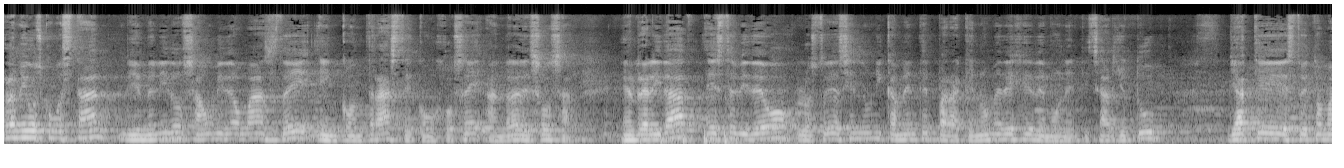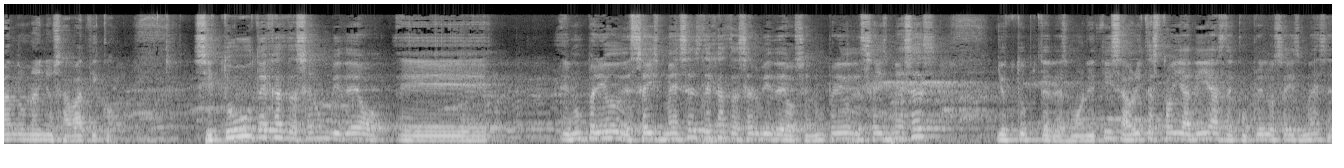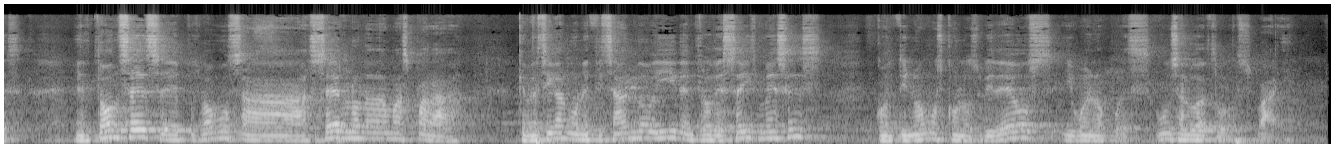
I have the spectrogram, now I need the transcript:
Hola amigos, ¿cómo están? Bienvenidos a un video más de En Contraste con José Andrade Sosa. En realidad este video lo estoy haciendo únicamente para que no me deje de monetizar YouTube, ya que estoy tomando un año sabático. Si tú dejas de hacer un video eh, en un periodo de seis meses, dejas de hacer videos en un periodo de seis meses, YouTube te desmonetiza. Ahorita estoy a días de cumplir los seis meses. Entonces, eh, pues vamos a hacerlo nada más para que me sigan monetizando y dentro de seis meses continuamos con los videos y bueno, pues un saludo a todos. Bye.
